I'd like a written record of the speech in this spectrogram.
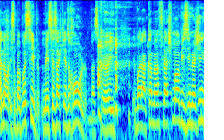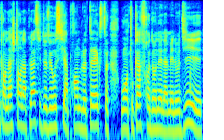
Ah non, c'est pas possible, mais c'est ça qui est drôle. Parce que, voilà, comme un flash mob, ils imaginent qu'en achetant la place, ils devaient aussi apprendre le texte, ou en tout cas fredonner la mélodie. Et,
